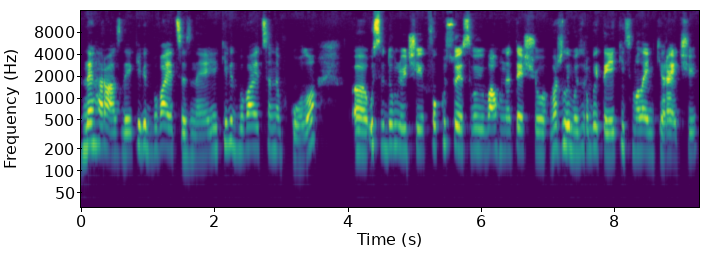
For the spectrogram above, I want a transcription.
негаразди, які відбуваються з нею, які відбуваються навколо, усвідомлюючи їх, фокусує свою увагу на те, що важливо зробити якісь маленькі речі,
